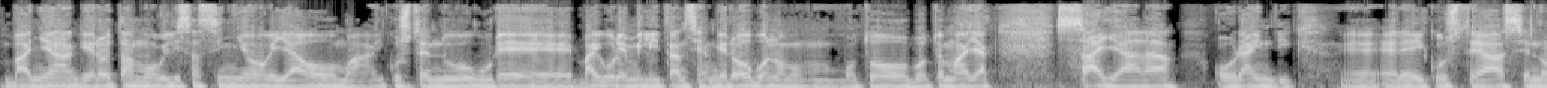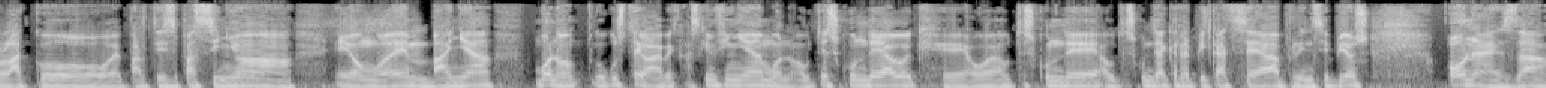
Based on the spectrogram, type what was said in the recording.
baina gero eta mobilizazio gehiago ba, ikusten dugu gure, bai gure militantzian, gero, bueno, boto, boto emaiak zaila da oraindik e, ere ikustea zenolako e, partizipazioa egongo den, baina, bueno, ikuste, azken finean, bueno, hauteskunde hauek, e, hauteskunde, hauteskundeak errepikatzea, printzipioz, ona ez da,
